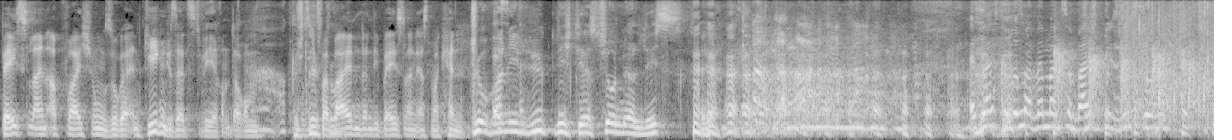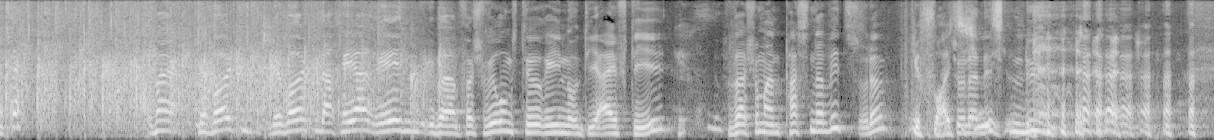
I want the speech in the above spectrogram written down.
Baseline-Abweichungen sogar entgegengesetzt wären. Darum muss ich Verstehst bei beiden dann die Baseline erstmal kennen. Giovanni lügt nicht, der ist Journalist. Es heißt doch immer, wenn man zum Beispiel sich so... Wir, wollten, wir wollten nachher reden über Verschwörungstheorien und die AfD. War schon mal ein passender Witz, oder? Ich weiß Journalisten lügen.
